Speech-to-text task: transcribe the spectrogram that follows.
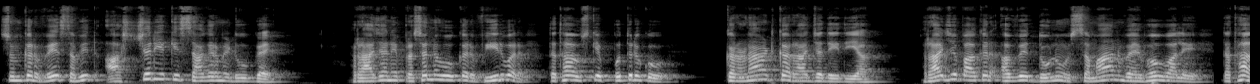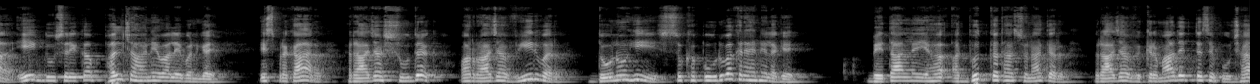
सुनकर वे सभी आश्चर्य के सागर में डूब गए। राजा ने प्रसन्न होकर वीरवर तथा उसके पुत्र को कर्नाट का राज्य दे दिया। राज्य पाकर अब वे दोनों समान वैभव वाले तथा एक दूसरे का फल चाहने वाले बन गए। इस प्रकार राजा शूद्रक और राजा वीरवर दोनों ही सुखपूर्वक रहने लगे। बेताल ने यह अद्भुत कथा सुनाकर राजा विक्रमादित्य से पूछा,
